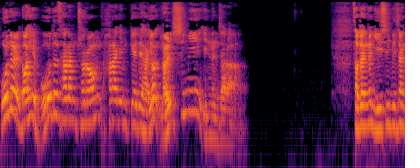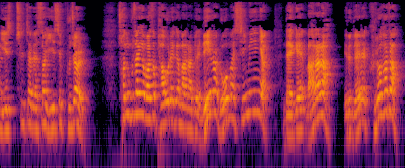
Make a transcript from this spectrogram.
오늘 너희 모든 사람처럼 하나님께 대하여 열심히 있는 자라. 사도행전 22장 27절에서 29절 천부장이 와서 바울에게 말하되 네가 로마 시민이냐 내게 말하라 이르되 그러하다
